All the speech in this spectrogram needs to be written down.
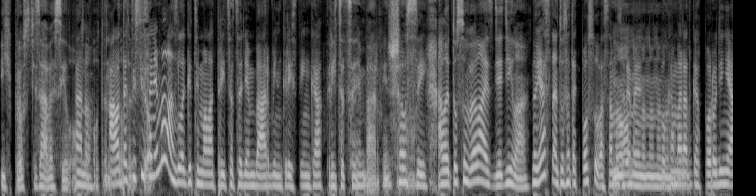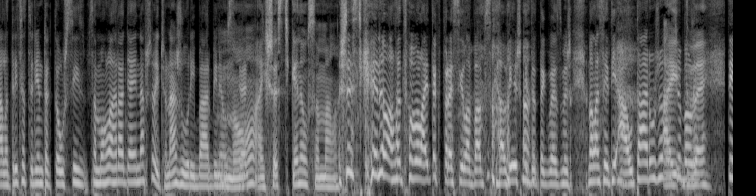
ich proste zavesilo. Áno, ten, ale tak ty strop. si sa nemala zle, keď si mala 37 barbín, Kristýnka. 37 barbín. Čo no. si? Ale to som veľa aj zdedila. No jasné, to sa tak posúva, samozrejme, no, no, no, no, po no, kamarátkach, po rodine, ale 37, tak to už si sa mohla hrať aj na všeličo, na žúry barbinovské. No, aj 6 kenov som mala. 6 kenov, ale to bola aj tak presila babská, vieš, keď to tak vezmeš. Mala si aj tie autá rúžové, aj čo boli? Dve. Ty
